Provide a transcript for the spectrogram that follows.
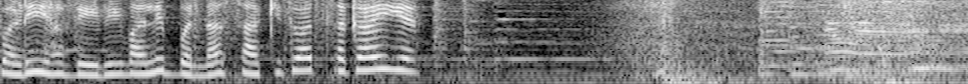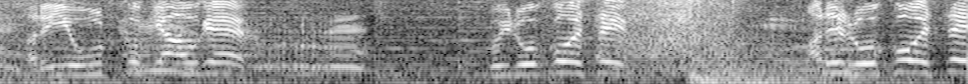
बड़ी हवेली वाले बन्ना साकी तो आज सगाई है। अरे ये ऊँट को क्या हो गया? कोई रोको इसे। अरे रोको इसे।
